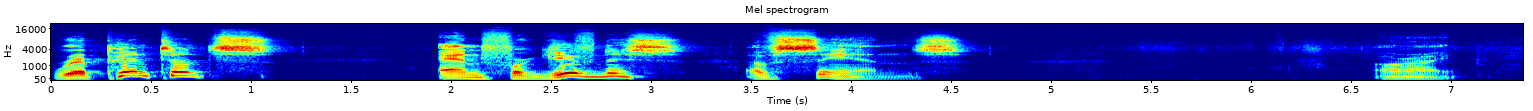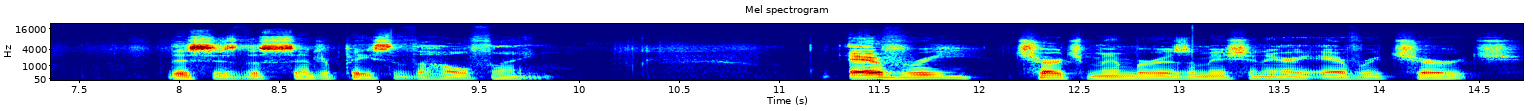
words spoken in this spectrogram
Repentance and forgiveness of sins. All right, this is the centerpiece of the whole thing. Every church member is a missionary, every church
